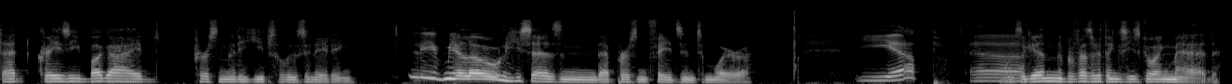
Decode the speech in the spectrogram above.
that crazy bug-eyed person that he keeps hallucinating. Leave me alone, he says, and that person fades into Moira. Yep. Once Uh, again, the professor thinks he's going mad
